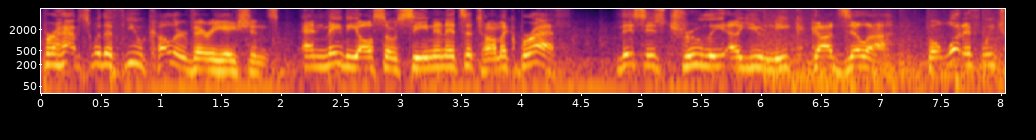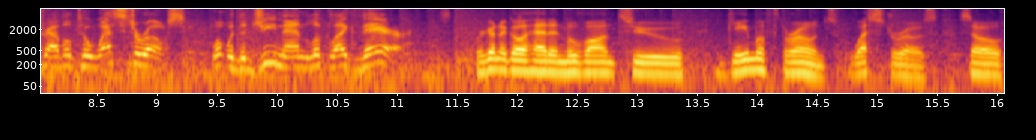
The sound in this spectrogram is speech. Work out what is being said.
perhaps with a few color variations, and maybe also seen in its atomic breath. This is truly a unique Godzilla. But what if we travel to Westeros? What would the G Man look like there? We're gonna go ahead and move on to Game of Thrones, Westeros. So,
